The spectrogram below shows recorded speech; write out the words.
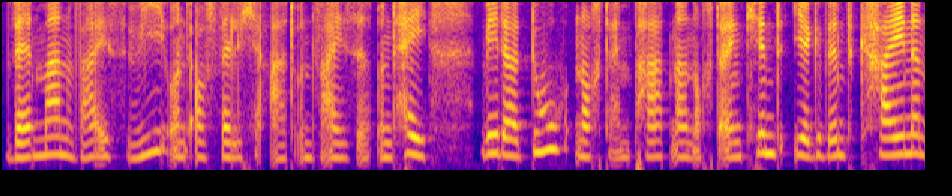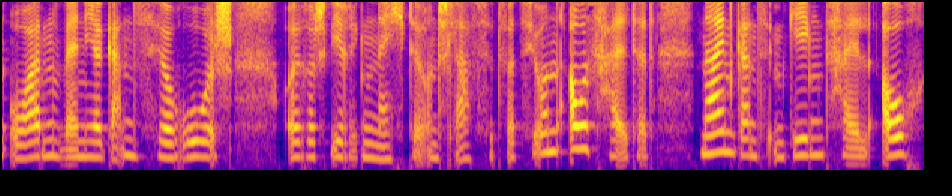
wenn man weiß, wie und auf welche Art und Weise. Und hey, weder du noch dein Partner noch dein Kind, ihr gewinnt keinen Orden, wenn ihr ganz heroisch eure schwierigen Nächte und Schlafsituationen aushaltet. Nein, ganz im Gegenteil, auch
